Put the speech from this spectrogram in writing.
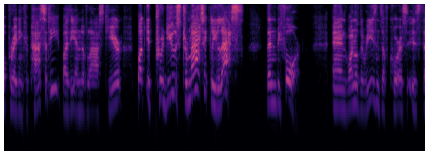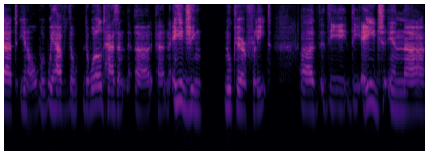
operating capacity by the end of last year, but it produced dramatically less than before. And one of the reasons, of course, is that you know we have the the world has an uh, an aging nuclear fleet. Uh, the the age in uh,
